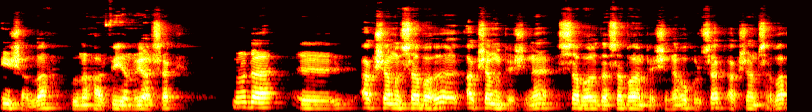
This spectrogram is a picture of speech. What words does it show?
inşallah buna harfiyen uyarsak, bunu da e, akşamı sabahı akşamın peşine, sabahı da sabahın peşine okursak akşam sabah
